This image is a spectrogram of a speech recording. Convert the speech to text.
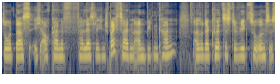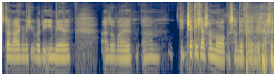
so dass ich auch keine verlässlichen Sprechzeiten anbieten kann. Also der kürzeste Weg zu uns ist dann eigentlich über die E-Mail. Also weil ähm, die checke ich ja schon morgens, haben wir vorhin gesagt.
